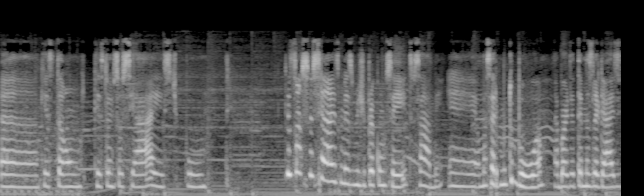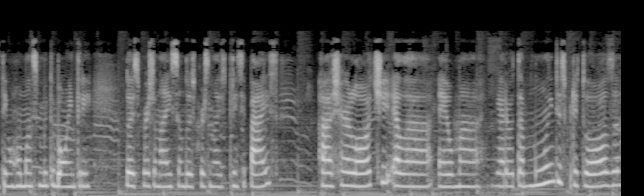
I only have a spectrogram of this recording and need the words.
uh, questão, questões sociais, tipo questões sociais mesmo de preconceito, sabe? É uma série muito boa, aborda temas legais e tem um romance muito bom entre dois personagens, são dois personagens principais. A Charlotte, ela é uma garota muito espirituosa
